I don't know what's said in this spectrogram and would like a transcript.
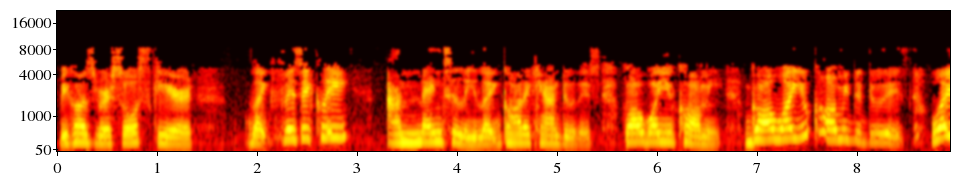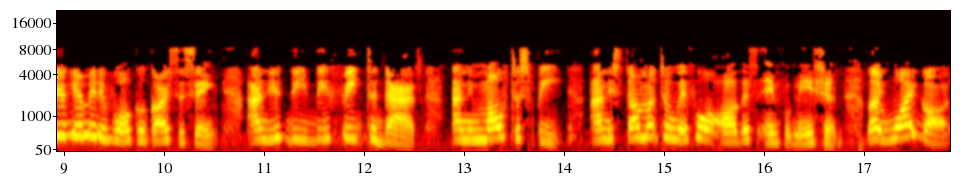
because we're so scared like physically and mentally. Like, God, I can't do this. God, why you call me? God, why you call me to do this? Why you give me the vocal cords to sing? And the, the, the feet to dance? And the mouth to speak? And the stomach to withhold all this information? Like, why God?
